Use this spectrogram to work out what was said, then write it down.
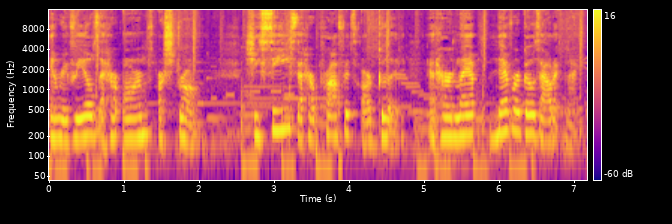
and reveals that her arms are strong. She sees that her profits are good and her lamp never goes out at night.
